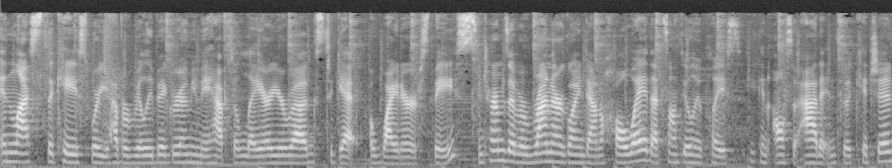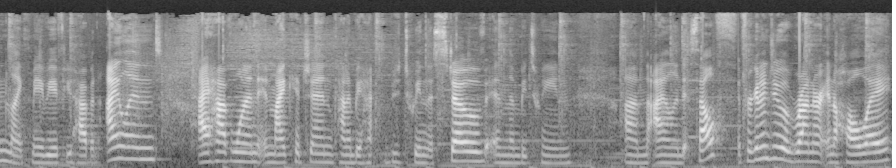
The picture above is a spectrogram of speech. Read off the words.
unless the case where you have a really big room, you may have to layer your rugs to get a wider space. In terms of a runner going down a hallway, that's not the only place. You can also add it into a kitchen, like maybe if you have an island. I have one in my kitchen kind of behind, between the stove and then between um, the island itself. If you're gonna do a runner in a hallway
